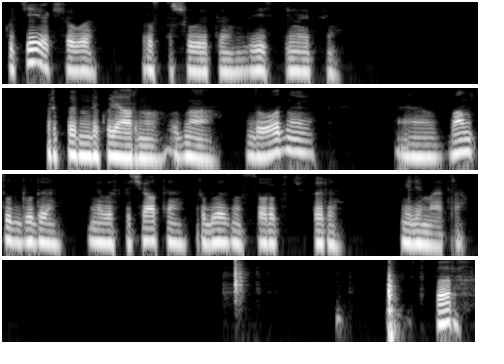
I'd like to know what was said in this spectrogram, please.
куті, якщо ви розташуєте дві стільниці перпендикулярно одна до одної, е, вам тут буде не вистачати приблизно 44 мм. Тепер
